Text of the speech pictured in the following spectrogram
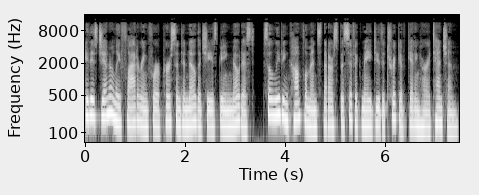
It is generally flattering for a person to know that she is being noticed, so leaving compliments that are specific may do the trick of getting her attention.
